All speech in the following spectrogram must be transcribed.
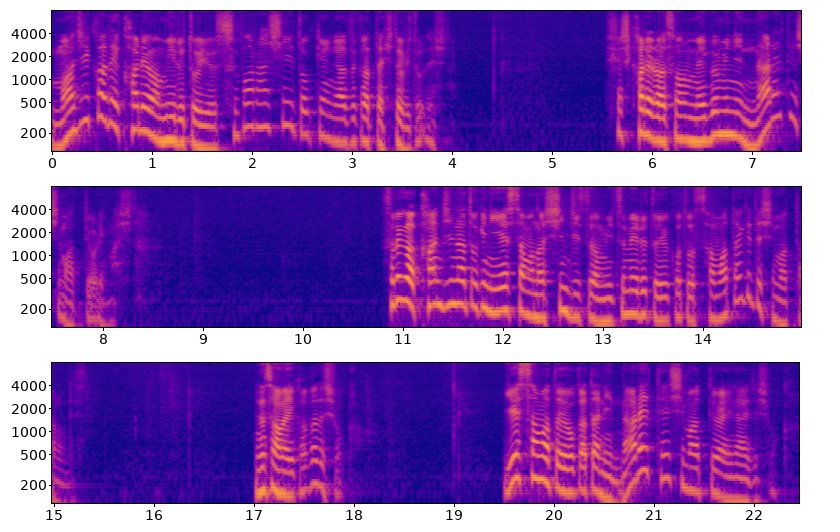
間近で彼を見るという素晴らしい特権に預かった人々でした。しかし彼らはその恵みに慣れてしまっておりました。それが肝心な時にイエス様の真実を見つめるということを妨げてしまったのです。皆さんはいかがでしょうか？イエス様というお方に慣れてしまってはいないでしょうか？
